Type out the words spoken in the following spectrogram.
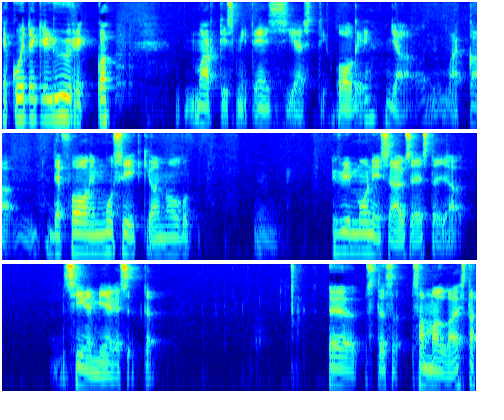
Ja kuitenkin lyyrikko Marky Smith ensisijaisesti oli. Ja vaikka The Fallin musiikki on ollut hyvin monisäyseistä ja siinä mielessä, että sitä sa- samanlaista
